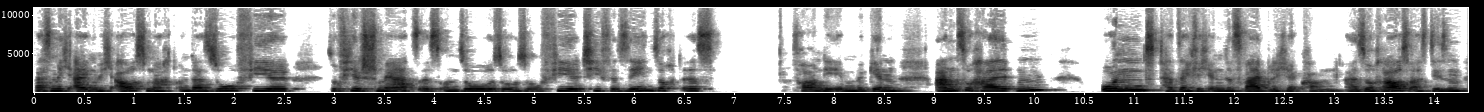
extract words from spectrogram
was mich eigentlich ausmacht. Und da so viel, so viel Schmerz ist und so, so, so viel tiefe Sehnsucht ist, Frauen, die eben beginnen anzuhalten und tatsächlich in das Weibliche kommen. Also raus aus diesem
